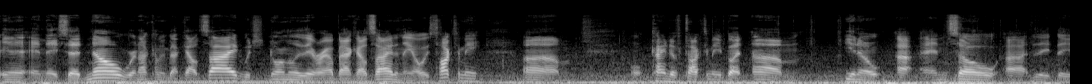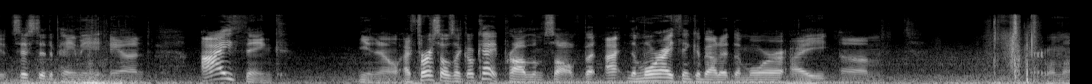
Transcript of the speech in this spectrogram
and they said no, we're not coming back outside. Which normally they were out back outside, and they always talk to me. Um, well, kind of talk to me, but um, you know, uh, and so uh, they, they insisted to pay me. And I think, you know, at first I was like, okay, problem solved. But I, the more I think about it, the more I, um, sorry, one more.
